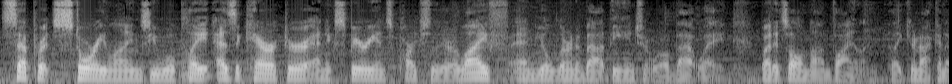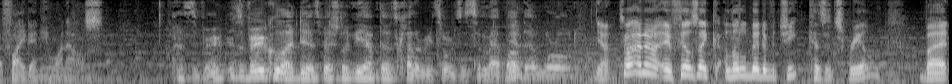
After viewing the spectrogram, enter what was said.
separate storylines. You will play as a character and experience parts of their life and you'll learn about the ancient world that way. But it's all non-violent. Like you're not going to fight anyone else. That's a very it's a very cool idea, especially if you have those kind of resources to map Yeah. out that world. Yeah. So I don't know. It feels like a little bit of a cheat because it's real, but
